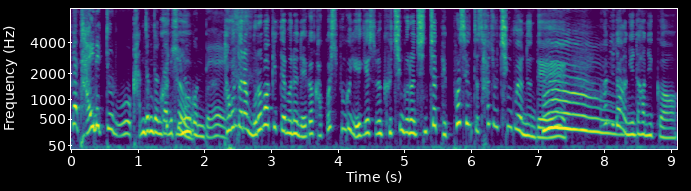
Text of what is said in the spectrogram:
그냥 다이렉트로 감정 전달이 그쵸. 되는 건데 더군다나 물어봤기 때문에 내가 갖고 싶은 거 얘기했으면 그 친구는 진짜 100% 사줄 친구였는데, 음. 아니다, 아니다 하니까,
